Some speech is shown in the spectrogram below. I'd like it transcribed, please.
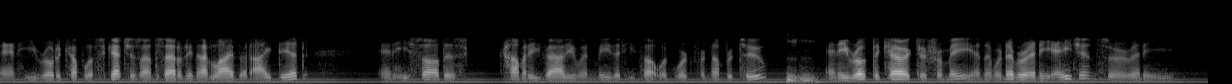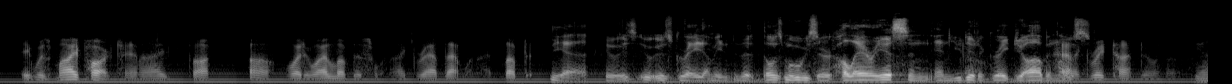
and he wrote a couple of sketches on Saturday Night Live that I did, and he saw this comedy value in me that he thought would work for number two, mm-hmm. and he wrote the character for me. And there were never any agents or any. It was my part, and I thought, oh boy, do I love this one. I grabbed that one. I loved it. Yeah, it was it was great. I mean, the, those movies are hilarious, and, and you did a great job in Had those. Had a great time doing that. Yeah.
